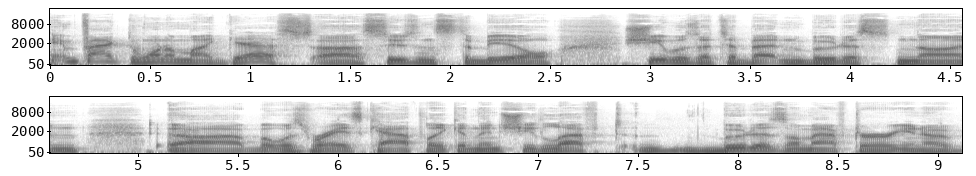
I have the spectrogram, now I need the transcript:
In fact, one of my guests, uh, Susan Stabile, she was a Tibetan Buddhist nun, uh, but was raised Catholic, and then she left Buddhism after you know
